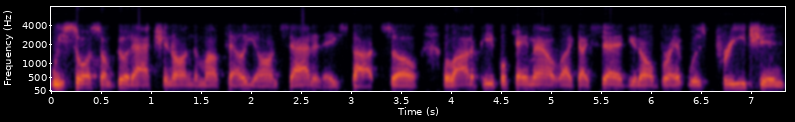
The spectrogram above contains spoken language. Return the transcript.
We saw some good action on them. I'll tell you on Saturday, Scott. So a lot of people came out, like I said. You know, Brent was preaching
